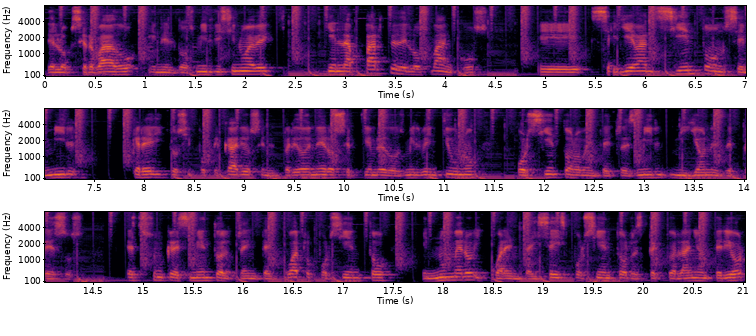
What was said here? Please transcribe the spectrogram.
del observado en el 2019 y en la parte de los bancos eh, se llevan 111 mil créditos hipotecarios en el periodo de enero-septiembre de 2021 por 193 mil millones de pesos. Esto es un crecimiento del 34% en número y 46% respecto al año anterior.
